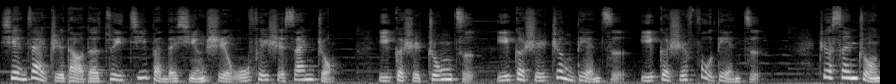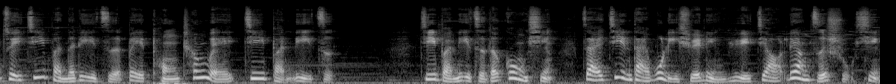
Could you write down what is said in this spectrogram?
现在知道的最基本的形式无非是三种。一个是中子，一个是正电子，一个是负电子。这三种最基本的粒子被统称为基本粒子。基本粒子的共性在近代物理学领域叫量子属性，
